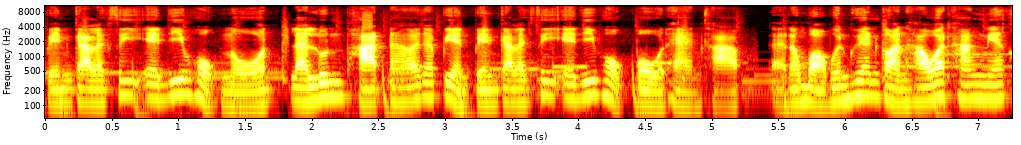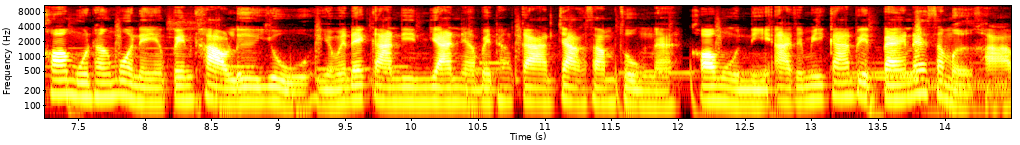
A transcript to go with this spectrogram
เป็น Galaxy S26 Note และรุ่นพัทนะก็จะเปลี่ยนเป็น Galaxy S26 Pro แทนครับ แต่ต้องบอกเพื่อนๆก่อนครับว่าทั้งเนี้ยข้อมูลทั้งหมดเนี่ยยังเป็นข่าวลืออยู่ ยังไม่ได้การยืนยันอย่างเป็นทางการจากซัมซุงนะ ข้อมูลนี้อาจจะมีการเปลี่ยนแปลงได้เสมอครับ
